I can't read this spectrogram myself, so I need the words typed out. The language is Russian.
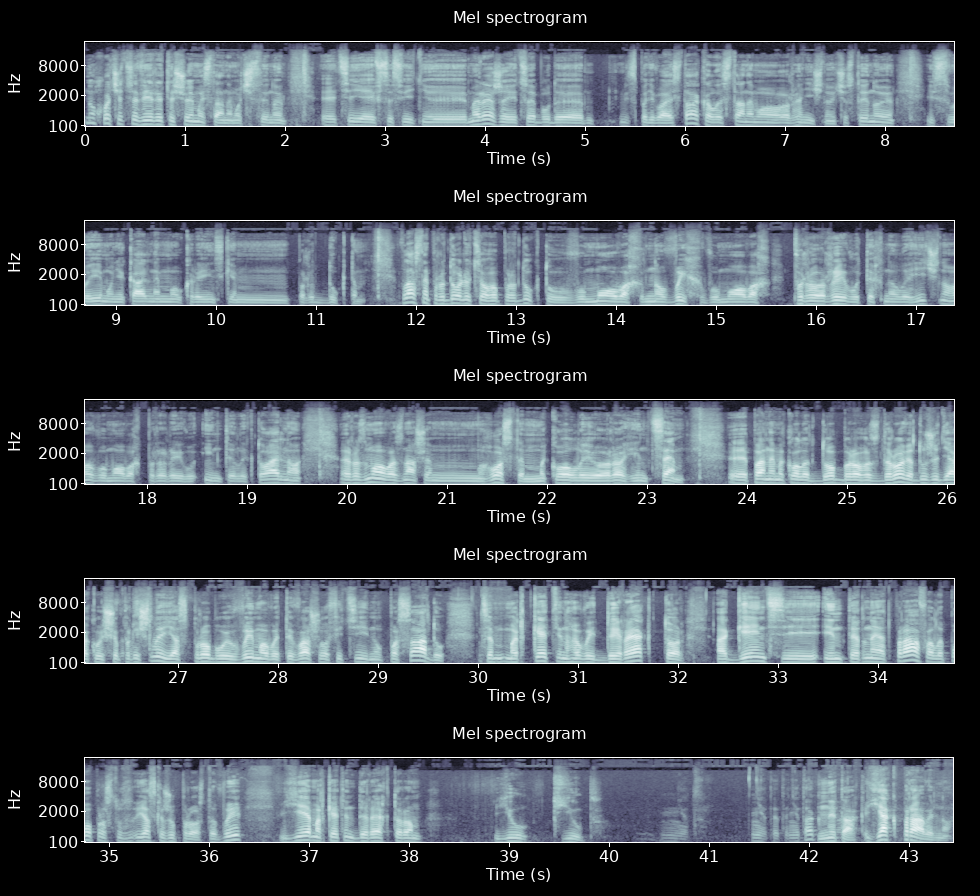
Ну, хочеться вірити, що і ми станемо частиною е, цієї всесвітньої мережі, і це буде, сподіваюсь, так, але станемо органічною частиною із своїм унікальним українським продуктом. Власне, про долю цього продукту в умовах нових, в умовах прориву технологічного, в умовах прориву інтелектуального. Розмова з нашим гостем Миколою Рогінцем. Е, Пане Миколе, доброго здоров'я. Дуже дякую, що прийшли. Я спробую вимовити вашу офіційну посаду. Це маркетинговий директор агенції інтернет-прав, але попросту я скажу просто: ви є маркетинг-директором YouTube. Нет, нет, это не так. Не А, так. Як правильно?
